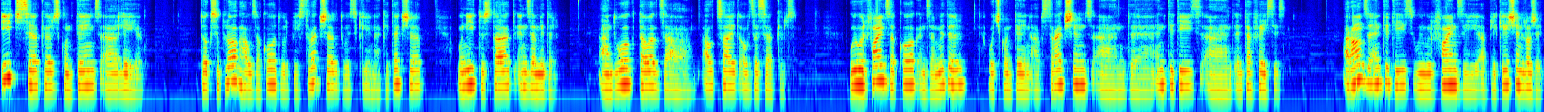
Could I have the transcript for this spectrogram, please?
Each circle contains a layer. To explore how the code will be structured with clean architecture, we need to start in the middle and work towards the outside of the circles. We will find the core in the middle, which contain abstractions and uh, entities and interfaces. Around the entities, we will find the application logic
